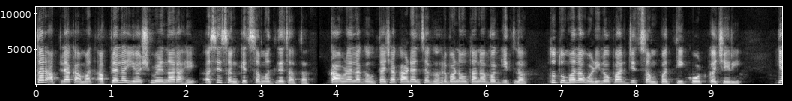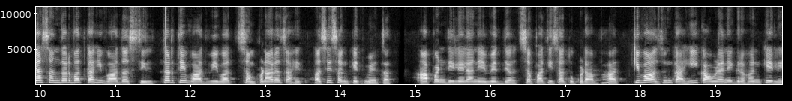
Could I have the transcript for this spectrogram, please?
तर आपल्या कामात आपल्याला यश मिळणार आहे असे संकेत समजले जातात. कावळ्याला गवताच्या काड्यांचं घर बनवताना बघितलं तर तुम्हाला वडिलोपार्जित संपत्ती कोर्ट कचेरी या संदर्भात काही वाद असतील तर ते वादविवाद संपणारच आहेत असे संकेत मिळतात. आपण दिलेला नैवेद्य चपातीचा तुकडा भात किंवा अजून काहीही कावळ्याने ग्रहण केले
